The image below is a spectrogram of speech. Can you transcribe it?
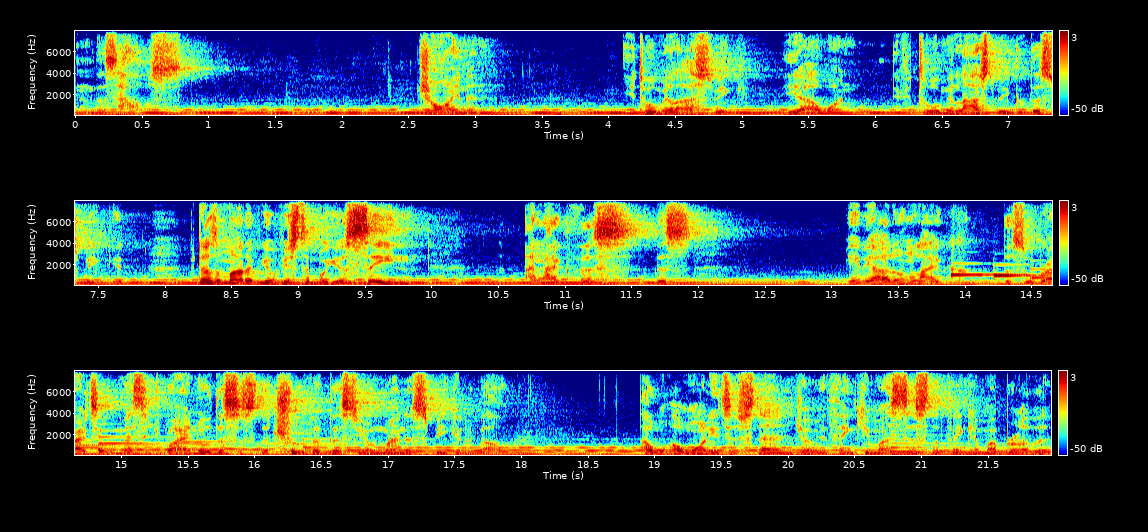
in this house. Joining. You told me last week, yeah, I want. If you told me last week or this week, it, it doesn't matter if you're visiting, but you're saying, I like this. This, maybe I don't like the sobriety of the message, but I know this is the truth that this young man is speaking about. I, I want you to stand, join me. Thank you, my sister. Thank you, my brother.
